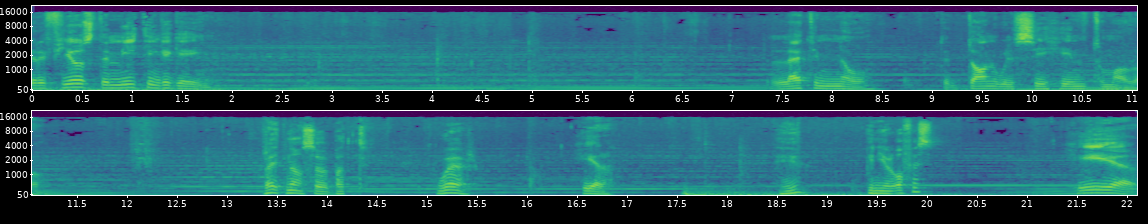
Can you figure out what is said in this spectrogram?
He refused the meeting again. Let him know that Don will see him tomorrow. Right now, sir, but where? Here. Here? In your office? Here.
